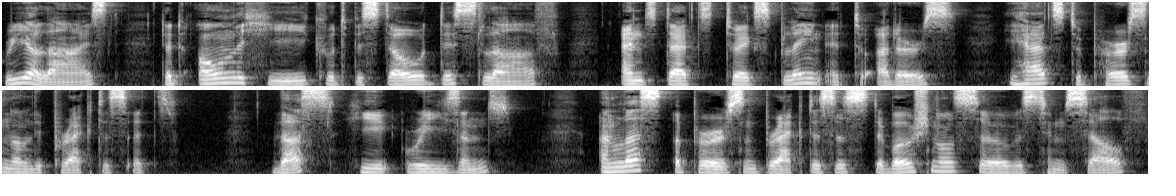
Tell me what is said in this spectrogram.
realized that only he could bestow this love and that to explain it to others, he had to personally practice it. Thus, he reasoned, unless a person practices devotional service himself,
